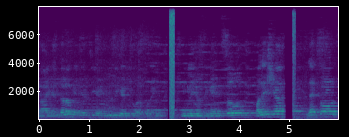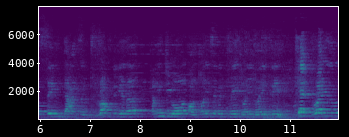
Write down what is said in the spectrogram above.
நான் எந்த அளவுக்கு எனர்ஜியை மியூசிக் எடுத்து வர போறேன் நீங்களே யோசிங்க so Malaysia Let's all sing, dance, and rock together. Coming to you all on 27th May 2023. Get ready to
